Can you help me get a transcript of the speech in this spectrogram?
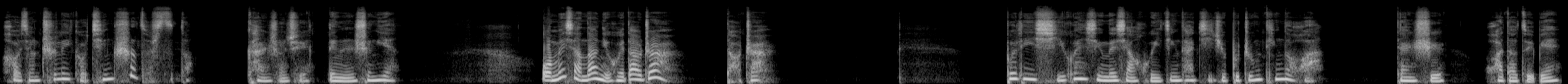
好像吃了一口青柿子似的，看上去令人生厌。我没想到你会到这儿，到这儿。波利习惯性的想回敬他几句不中听的话，但是话到嘴边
